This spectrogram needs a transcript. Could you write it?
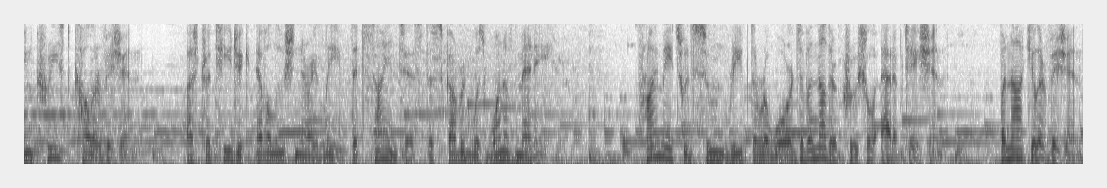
Increased color vision, a strategic evolutionary leap that scientists discovered was one of many. Primates would soon reap the rewards of another crucial adaptation, binocular vision.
